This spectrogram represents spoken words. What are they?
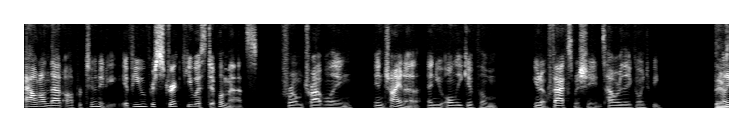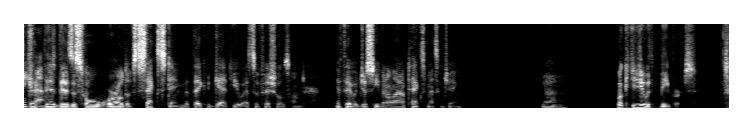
out on that opportunity. If you restrict US diplomats from traveling in China and you only give them, you know, fax machines, how are they going to be There's, the- there- there's this whole world of sexting that they could get U.S. officials under if they would just even allow text messaging. Yeah. What could you do with beepers?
